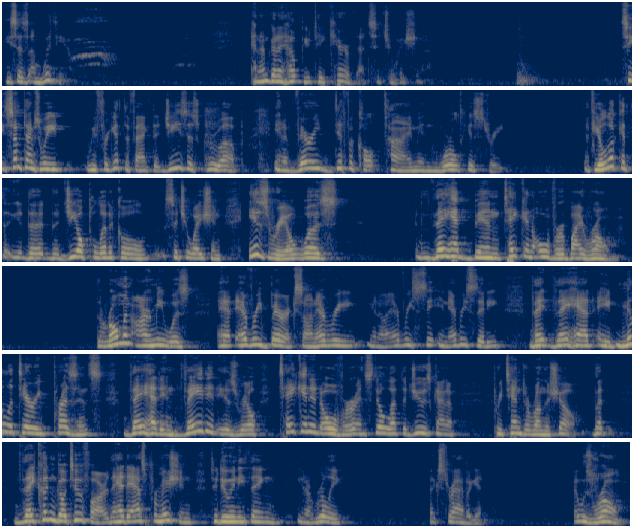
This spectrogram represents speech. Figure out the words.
He says, I'm with you. And I'm going to help you take care of that situation. See, sometimes we, we forget the fact that Jesus grew up in a very difficult time in world history. If you look at the, the, the geopolitical situation, Israel was, they had been taken over by Rome. The Roman army was at every barracks on every, you know, every in every city. They, they had a military presence. They had invaded Israel, taken it over, and still let the Jews kind of pretend to run the show. But they couldn't go too far. They had to ask permission to do anything, you know, really extravagant. It was Rome.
